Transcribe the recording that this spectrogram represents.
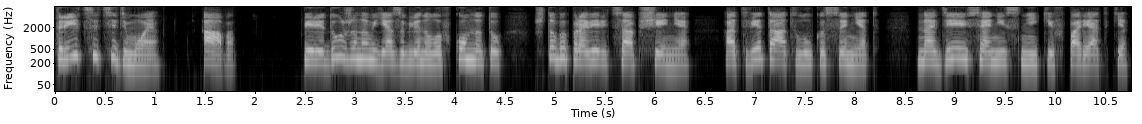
37. Ава. Перед ужином я заглянула в комнату, чтобы проверить сообщение. Ответа от Лукаса нет. Надеюсь, они с Ники в порядке.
